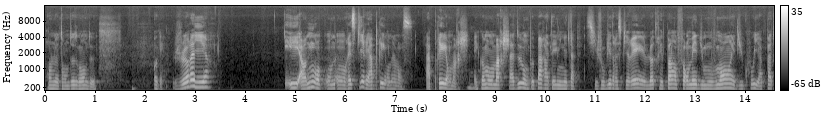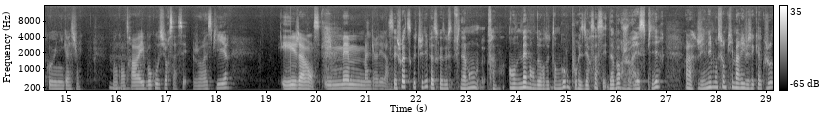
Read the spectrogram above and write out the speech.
prendre le temps de deux secondes de. Ok, je respire. Et alors, nous, on, respire et après, on avance. Après, on marche. Et comme on marche à deux, on ne peut pas rater une étape. Si j'oublie de respirer, l'autre n'est pas informé du mouvement et du coup, il n'y a pas de communication. Donc, on travaille beaucoup sur ça. C'est je respire et j'avance. Et même malgré les larmes. C'est chouette ce que tu dis parce que finalement, en- même en dehors de tango, on pourrait se dire ça. C'est d'abord je respire. Voilà, j'ai une émotion qui m'arrive, j'ai quelque chose.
